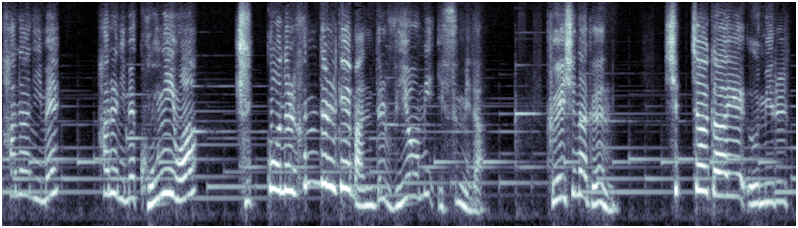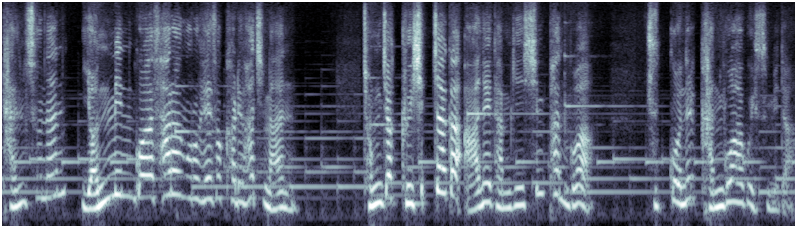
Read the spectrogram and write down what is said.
하나님의 하나님의 공의와 주권을 흔들게 만들 위험이 있습니다. 그의 신학은 십자가의 의미를 단순한 연민과 사랑으로 해석하려 하지만 정작 그 십자가 안에 담긴 심판과 주권을 간과하고 있습니다.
